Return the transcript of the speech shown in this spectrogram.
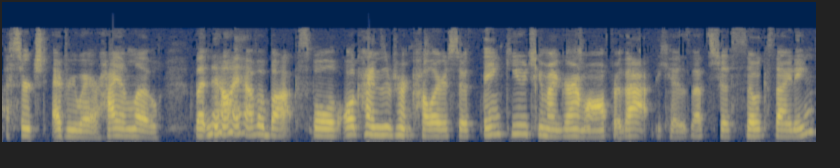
I searched everywhere, high and low. But now I have a box full of all kinds of different colors. So thank you to my grandma for that because that's just so exciting.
